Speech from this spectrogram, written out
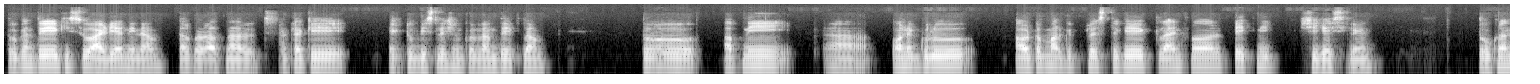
তো ওখান থেকে কিছু আইডিয়া নিলাম, তারপর আপনার চ্যানেলটাকে একটু বিশ্লেষণ করলাম, দেখলাম। তো আপনি অনেকগুলো আউট অফ মার্কেট প্লেস থেকে ক্লায়েন্ট পাওয়ার টেকনিক শিখাইছিলেন। তো ওখান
